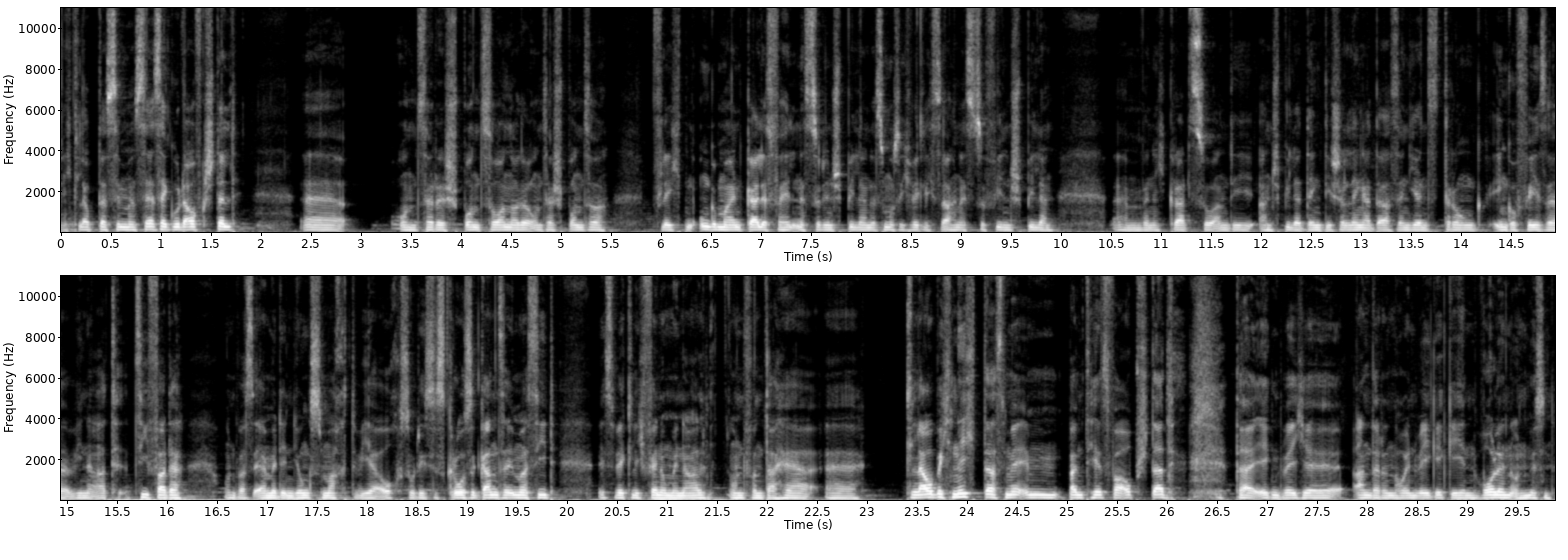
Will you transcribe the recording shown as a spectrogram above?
Ich glaube, da sind wir sehr, sehr gut aufgestellt. Äh, unsere Sponsoren oder unser Sponsor pflichten ungemein geiles Verhältnis zu den Spielern. Das muss ich wirklich sagen, ist zu vielen Spielern. Ähm, wenn ich gerade so an die an Spieler denke, die schon länger da sind, Jens Trunk, Ingo Feser, wie eine Art Ziehvater und was er mit den Jungs macht, wie er auch so dieses große Ganze immer sieht, ist wirklich phänomenal und von daher äh, glaube ich nicht, dass wir im, beim TSV Hauptstadt da irgendwelche anderen neuen Wege gehen wollen und müssen.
